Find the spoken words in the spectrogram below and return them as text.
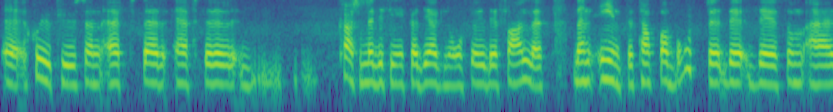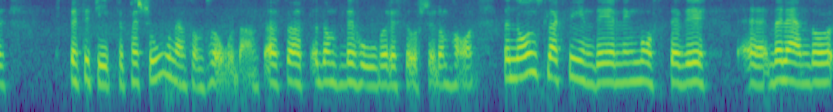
eh, sjukhusen efter, efter kanske medicinska diagnoser i det fallet, men inte tappa bort det, det, det som är specifikt för personen som sådant, alltså att de behov och resurser de har. För någon slags indelning måste vi eh, väl ändå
